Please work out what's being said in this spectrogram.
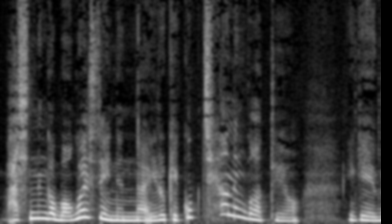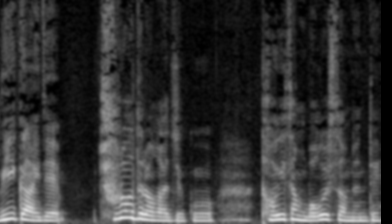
맛있는 거 먹을 수 있는 날 이렇게 꼭 체하는 것 같아요. 이게 위가 이제 줄어들어가지고 더 이상 먹을 수 없는데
